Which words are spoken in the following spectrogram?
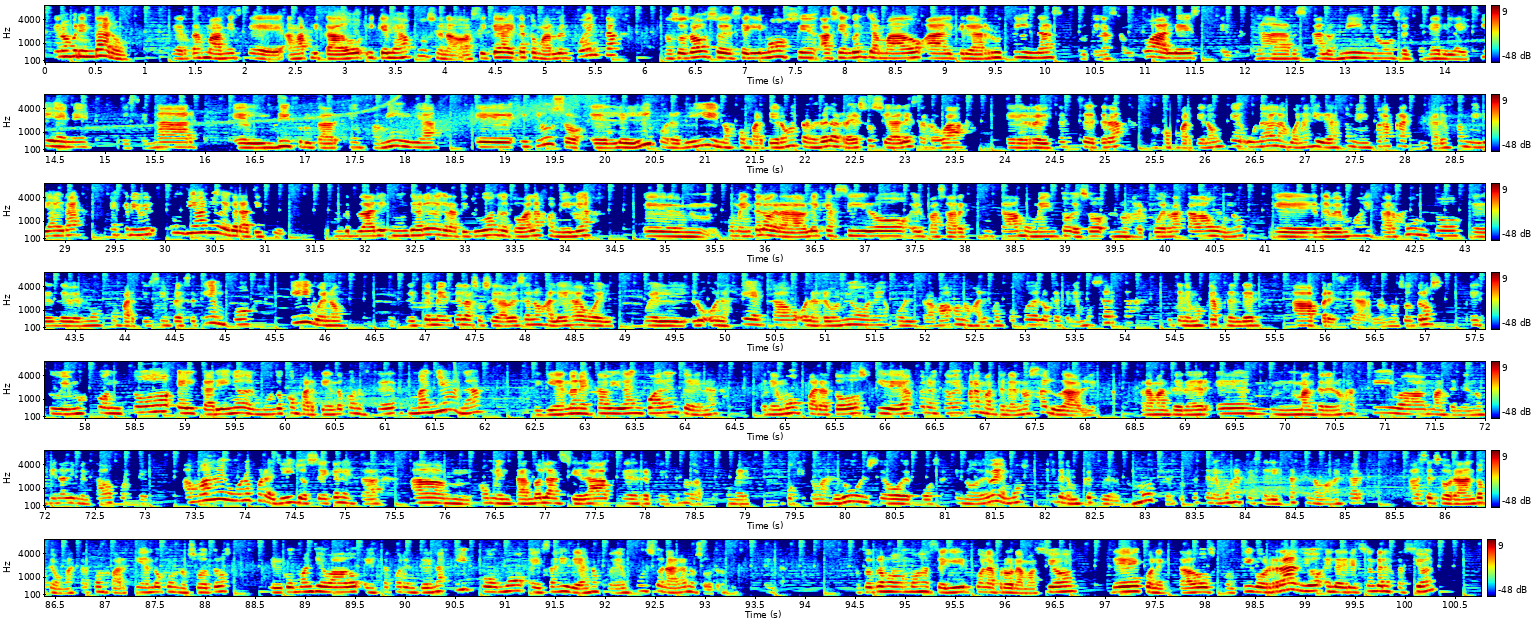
que nos brindaron ciertas mamis que han aplicado y que les ha funcionado. Así que hay que tomarlo en cuenta nosotros eh, seguimos haciendo el llamado al crear rutinas, rutinas habituales, el bañar a los niños, el tener la higiene, el cenar, el disfrutar en familia. Eh, incluso eh, leí por allí nos compartieron a través de las redes sociales, arroba revista, etcétera, nos compartieron que una de las buenas ideas también para practicar en familia era escribir un diario de gratitud. un diario de gratitud donde toda la familia Em, comente lo agradable que ha sido el pasar cada momento, eso nos recuerda a cada uno que debemos estar juntos, que debemos compartir siempre ese tiempo y bueno, tristemente la sociedad a veces nos aleja o, el, o, el, o las fiestas o las reuniones o el trabajo nos aleja un poco de lo que tenemos cerca y tenemos que aprender a apreciarlo. Nosotros estuvimos con todo el cariño del mundo compartiendo con ustedes. Mañana, siguiendo en esta vida en cuarentena, tenemos para todos ideas, pero esta vez para mantenernos saludables, para mantener, eh, mantenernos activas, mantenernos bien alimentados, porque a más de uno por allí yo sé que le está aumentando la ansiedad, que de repente nos da por comer un poquito más de dulce o de cosas que no debemos y tenemos que cuidarnos mucho. Entonces tenemos especialistas que nos van a estar asesorando, que van a estar compartiendo con nosotros cómo han llevado esta cuarentena y cómo esas ideas nos pueden funcionar a nosotros. Nosotros vamos a seguir con la programación de Conectados Contigo Radio en la dirección de la estación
